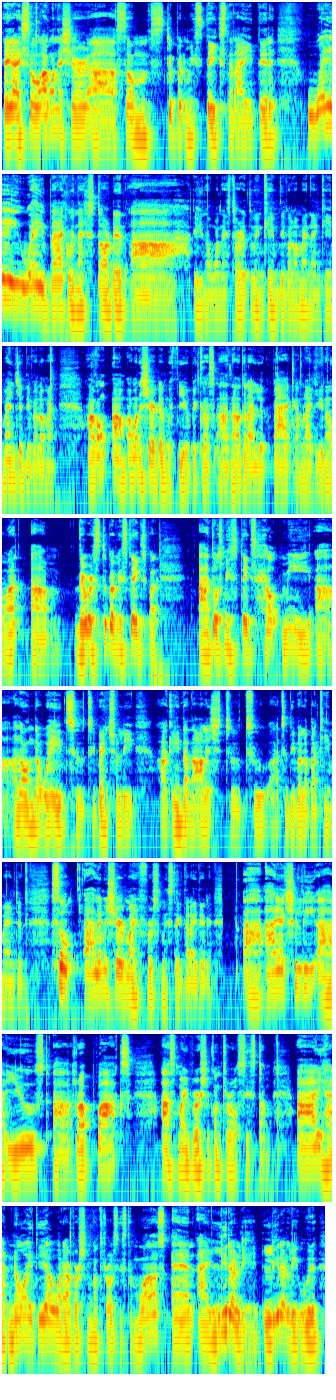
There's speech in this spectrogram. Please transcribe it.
Hey guys, so I want to share uh, some stupid mistakes that I did way, way back when I started, uh, you know, when I started doing game development and game engine development. Um, um, I want to share them with you because uh, now that I look back, I'm like, you know what? Um, there were stupid mistakes, but uh, those mistakes helped me uh, along the way to, to eventually uh, gain the knowledge to to to develop a game engine. So let me share my first mistake that I did. Uh, I actually uh, used uh, Dropbox as my version control system. I had no idea what a version control system was, and I literally, literally would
